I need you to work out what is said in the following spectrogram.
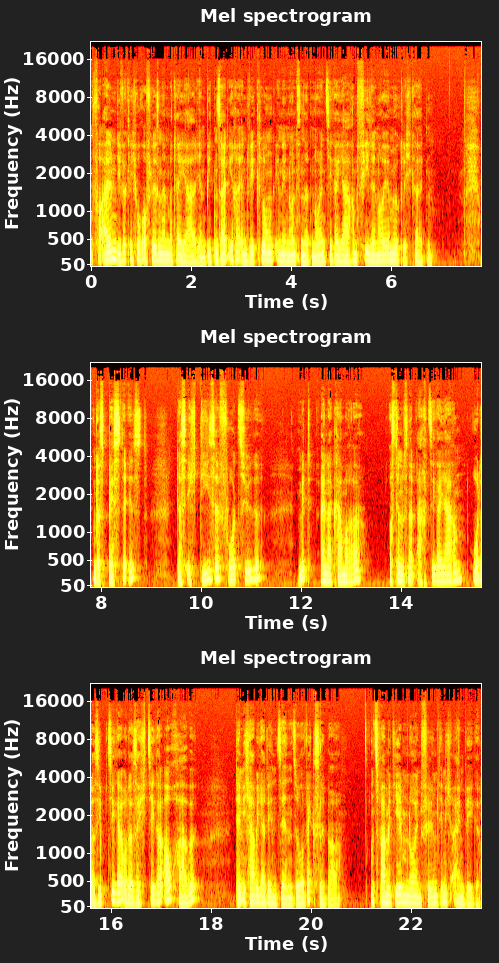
Vor allem die wirklich hochauflösenden Materialien bieten seit ihrer Entwicklung in den 1990er Jahren viele neue Möglichkeiten. Und das Beste ist, dass ich diese Vorzüge mit einer Kamera aus den 1980er Jahren oder 70er oder 60er auch habe, denn ich habe ja den Sensor wechselbar. Und zwar mit jedem neuen Film, den ich einlege.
